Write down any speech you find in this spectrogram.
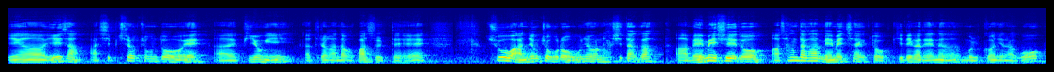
예, 어, 예상 아, 17억 정도의 아, 비용이 아, 들어간다고 봤을 때 추후 안정적으로 운영을 하시다가 아, 매매 시에도 아, 상당한 매매 차익 도 기대가 되는 물건이라고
